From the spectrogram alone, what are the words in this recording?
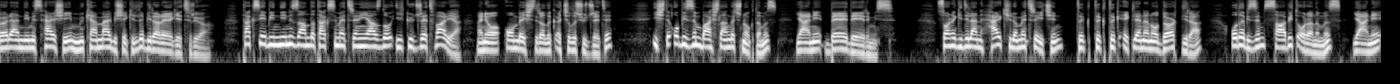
öğrendiğimiz her şeyi mükemmel bir şekilde bir araya getiriyor. Taksiye bindiğiniz anda taksimetrenin yazdığı o ilk ücret var ya, hani o 15 liralık açılış ücreti. İşte o bizim başlangıç noktamız, yani B değerimiz. Sonra gidilen her kilometre için tık tık tık eklenen o 4 lira, o da bizim sabit oranımız, yani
